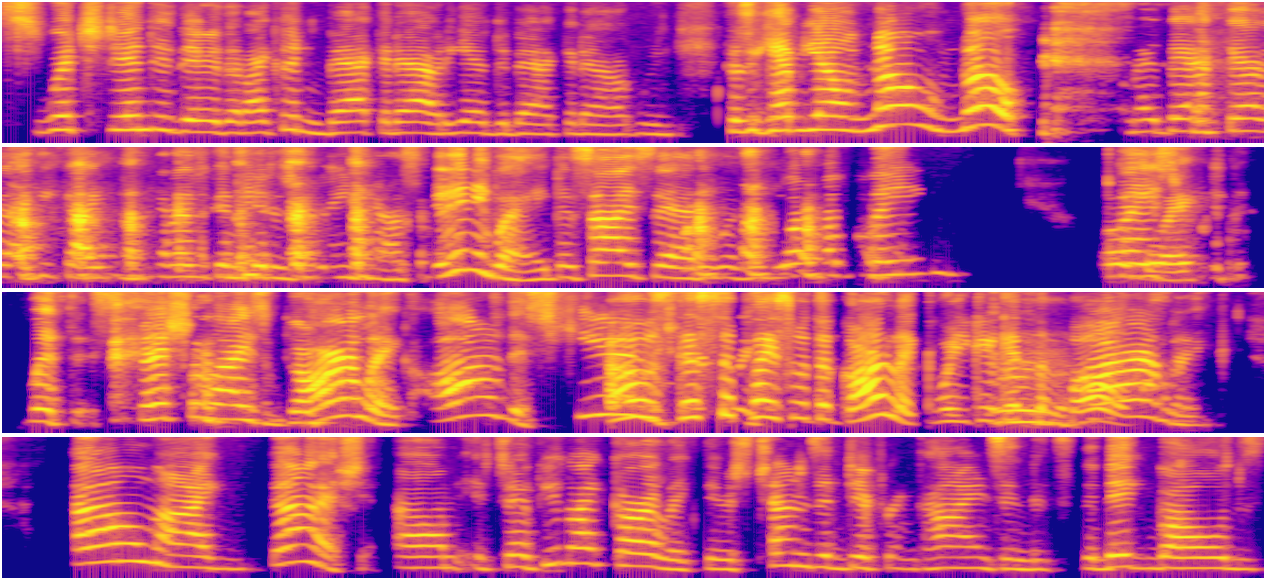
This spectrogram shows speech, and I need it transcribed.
switched into there that I couldn't back it out. He had to back it out because he kept yelling, "No, no!" And I backed out. I think I, I was going to hit his greenhouse. But anyway, besides that, it was a lovely oh, place with, with, specialized garlic. All this huge. Oh, is this garlic. the place with the garlic where you can get mm. the bulbs? Garlic. Oh my gosh. Um, so if you like garlic, there's tons of different kinds, and it's the big bulbs.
